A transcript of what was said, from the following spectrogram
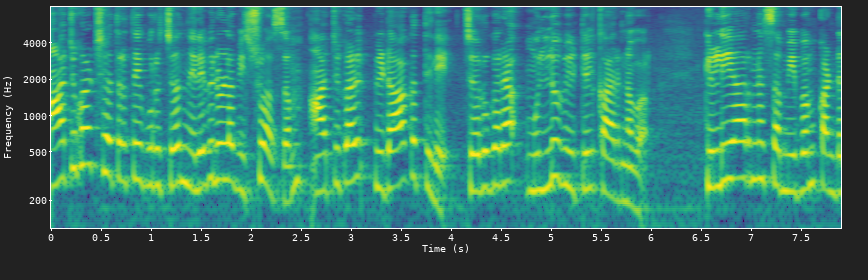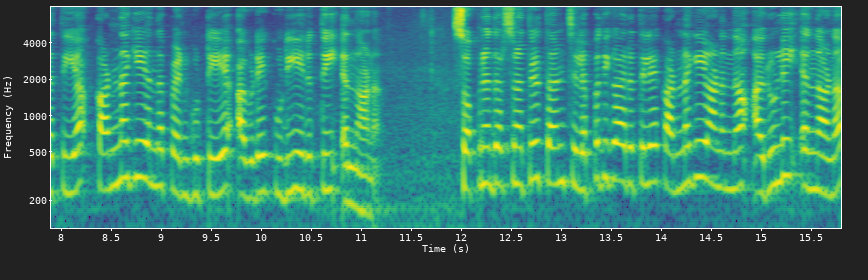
ആറ്റുകാൽ ക്ഷേത്രത്തെക്കുറിച്ച് നിലവിലുള്ള വിശ്വാസം ആറ്റുകാൽ പിടാകത്തിലെ ചെറുകര മുല്ലുവീട്ടിൽ കാരണവർ. കിള്ളിയാറിന് സമീപം കണ്ടെത്തിയ കണ്ണകി എന്ന പെൺകുട്ടിയെ അവിടെ കുടിയിരുത്തി എന്നാണ്. സ്വപ്നദർശനത്തിൽ താൻ ചിലപ്പതികാരത്തിലെ കണ്ണകിയാണെന്ന് അരുളി എന്നാണ്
